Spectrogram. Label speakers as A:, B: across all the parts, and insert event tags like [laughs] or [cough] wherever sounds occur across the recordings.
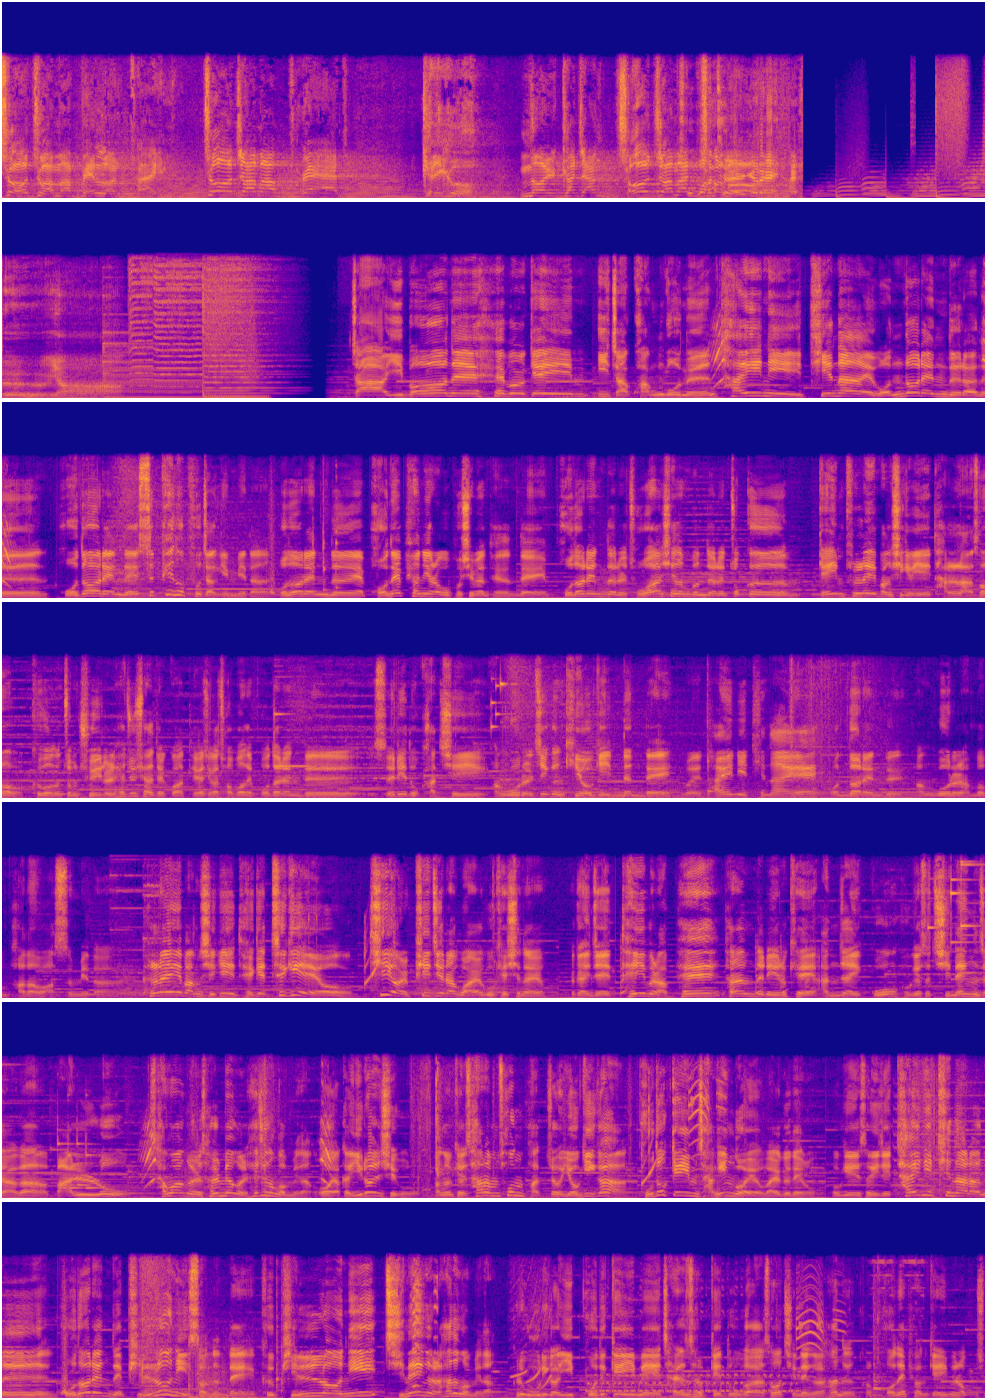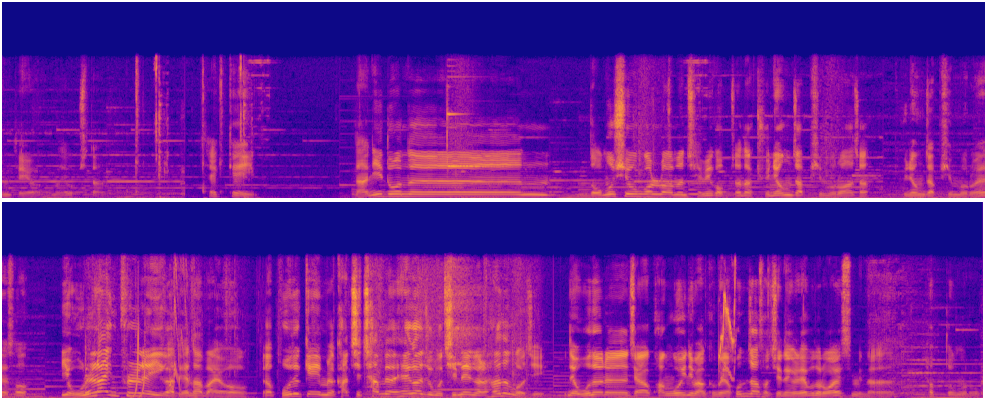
A: 저주아마 밸런타인, 저주아마 프레드, 그리고 널 가장 저주아마
B: 오빠한테 왜 그래?
A: 으야.
B: 자 이번에 해볼 게임이자 광고는 타이니 티나의 원더랜드라는 보더랜드의 스피노프작입니다. 보더랜드의 번외편이라고 보시면 되는데 보더랜드를 좋아하시는 분들은 조금 게임 플레이 방식이 달라서 그거는 좀 주의를 해주셔야 될 것 같아요. 제가 저번에 보더랜드 3도 같이 광고를 찍은 기억이 있는데 이번에 타이니 티나의 원더랜드 광고를 한번 받아왔습니다. 플레이 방식이 되게 특이해요 TRPG라고 알고 계시나요? 그러니까 이제 테이블 앞에 사람들이 이렇게 앉아있고 거기에서 진행자가 말로 상황을 설명을 해주는 겁니다. 어 약간 이런 식으로. 방금 이렇게 사람 손 봤죠? 여기가 보드게임 장인 거예요 말 그대로. 거기에서 이제 타이니티나라는 보더랜드의 villain이 있었는데 그 villain이 진행을 하는 겁니다. 그리고 우리가 이 보드게임에 자연스럽게 녹아서 진행을 하는 그런 번외편 게임이라고 보시면 돼요. 한번 해봅시다. 셋 게임 난이도는 너무 쉬운 걸로 하면 재미가 없잖아. 균형 잡힘으로 하자. 균형 잡힘으로 해서 이게 온라인 플레이가 되나봐요. 보드게임을 같이 참여해가지고 진행을 하는 거지. 근데 오늘은 제가 광고인이만큼 그냥 혼자서 진행을 해보도록 하겠습니다. 협동으로.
